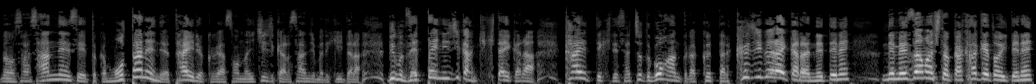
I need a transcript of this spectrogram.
のさ、3年生とか持たねえんだよ。体力がそんな1時から3時まで聞いたら。でも絶対2時間聞きたいから、帰ってきてさ、ちょっとご飯とか食ったら9時ぐらいから寝てね。で、目覚ましとかかけといてね。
